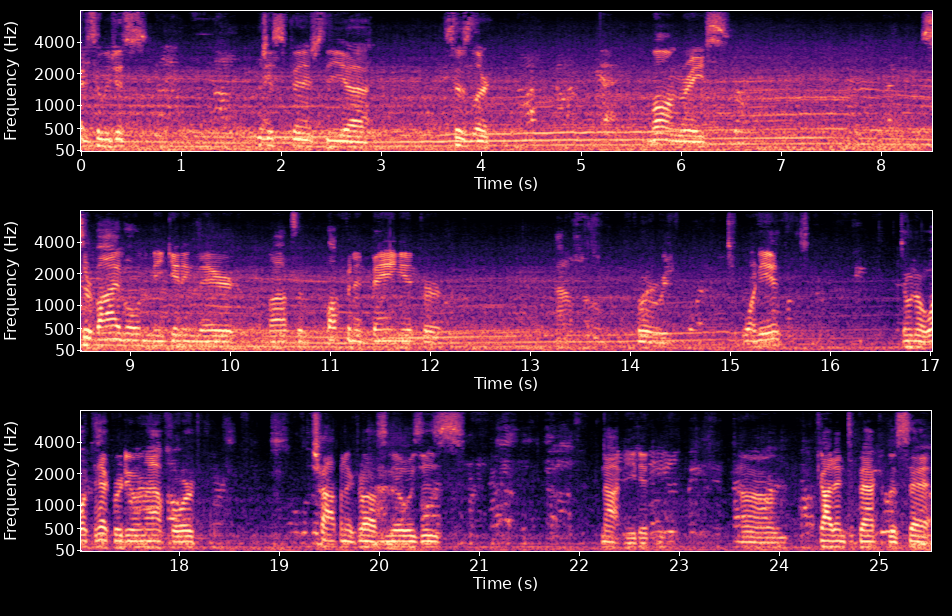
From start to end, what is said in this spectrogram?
Right, so we just just finished the uh, Sizzler long race. Survival in the beginning there, lots of buffing and banging for I don't know for twentieth. Don't know what the heck we're doing that for. Chopping across noses, not needed. Um, got into back of the set.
